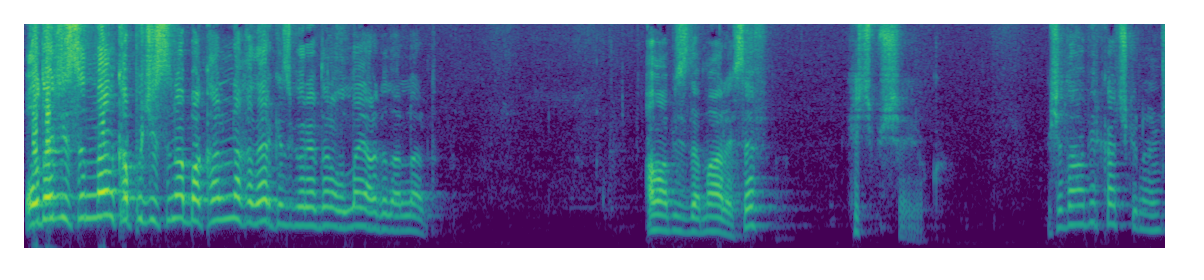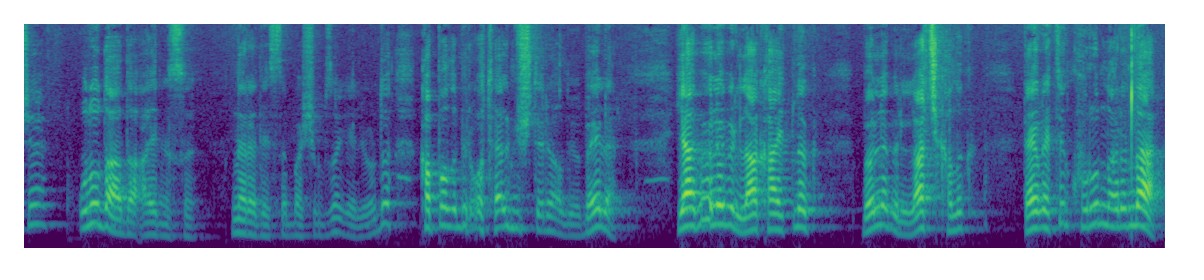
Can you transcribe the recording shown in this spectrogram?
odacısından kapıcısına bakanına kadar herkesi görevden alırlar yargılarlardı. Ama bizde maalesef hiçbir şey yok. İşte daha birkaç gün önce Uludağ'da aynısı neredeyse başımıza geliyordu. Kapalı bir otel müşteri alıyor beyler. Ya böyle bir lakaytlık, böyle bir laçkalık devletin kurumlarında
